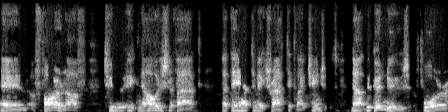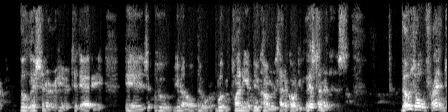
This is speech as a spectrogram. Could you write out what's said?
and far enough to acknowledge the fact that they have to make drastic life changes. Now, the good news for the listener here today is who, you know, there will be plenty of newcomers that are going to listen to this those old friends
